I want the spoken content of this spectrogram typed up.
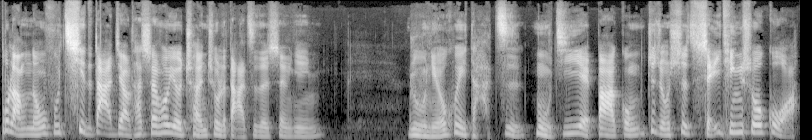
布朗农夫气得大叫。他身后又传出了打字的声音。乳牛会打字，母鸡也罢工，这种事谁听说过啊？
